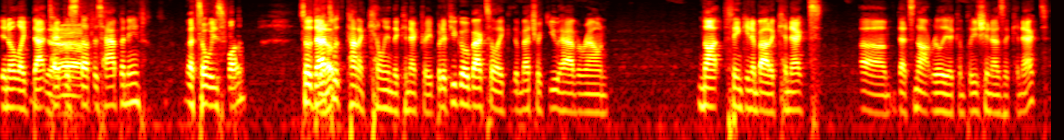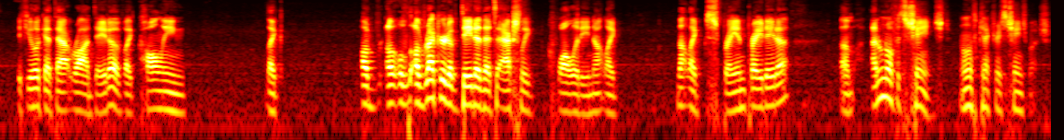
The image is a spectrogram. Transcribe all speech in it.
You know, like that type of stuff is happening. That's always fun. So that's yep. what's kind of killing the connect rate. But if you go back to like the metric you have around not thinking about a connect um, that's not really a completion as a connect, if you look at that raw data of like calling like a, a, a record of data that's actually quality, not like not like spray and pray data. Um, I don't know if it's changed. I don't know if connect rates changed much.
